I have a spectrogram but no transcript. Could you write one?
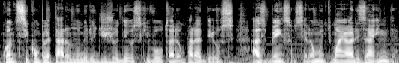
quando se completar o número de judeus que voltarão para Deus, as bênçãos serão muito maiores ainda.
